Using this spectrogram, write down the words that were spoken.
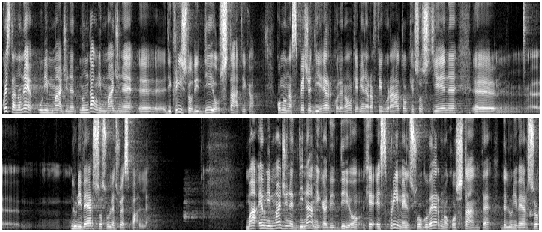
Questa non è un'immagine, non dà un'immagine eh, di Cristo, di Dio statica, come una specie di Ercole no? che viene raffigurato, che sostiene eh, l'universo sulle sue spalle ma è un'immagine dinamica di Dio che esprime il suo governo costante dell'universo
